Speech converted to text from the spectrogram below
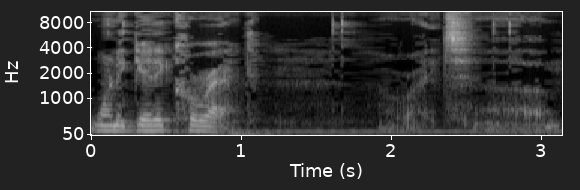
want to get it correct. All right. Um,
